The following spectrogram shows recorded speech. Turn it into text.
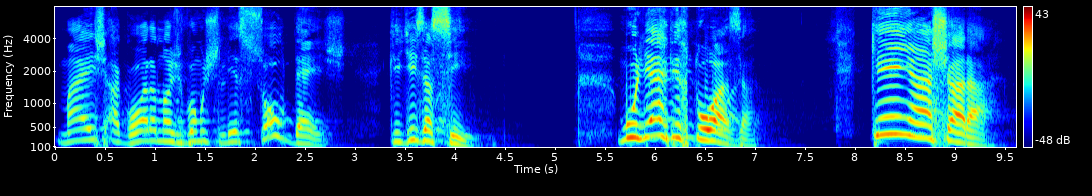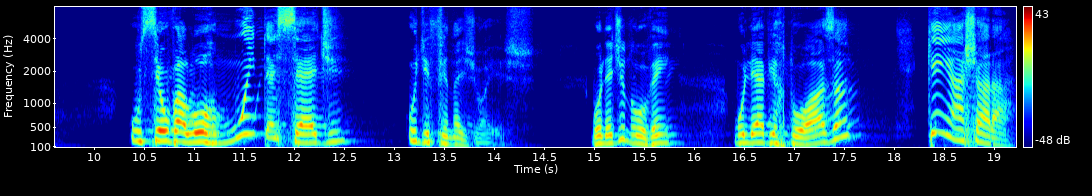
mas agora nós vamos ler só o 10, que diz assim: Mulher virtuosa, quem a achará? O seu valor muito excede o de finas joias. Vou ler de novo, hein? Mulher virtuosa, quem achará?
